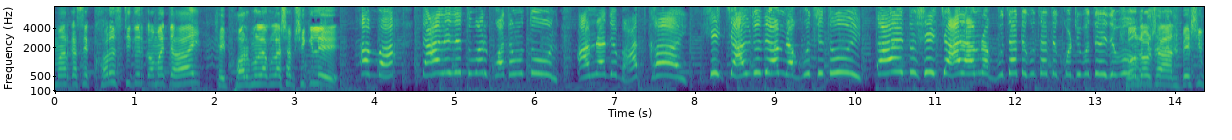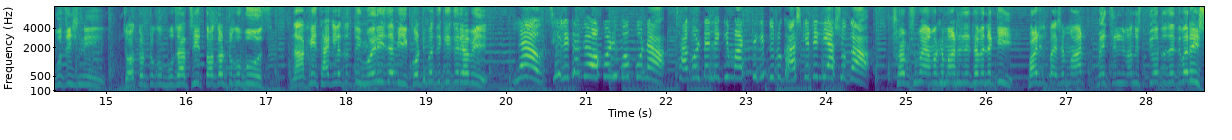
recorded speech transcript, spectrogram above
আমার কাছে খরচ কি করে কমাতে হয় সেই ফর্মুলাগুলো সব শিখলে আব্বা তাহলে যে তোমার কথা মতন। আমরা যে ভাত খাই সেই চাল যদি আমরা গুছি তুই তাহলে তো সেই চাল আমরা গুছাতে গুছাতে কোটিপতি হয়ে যাব। শোন রোশান বেশি বুঝিসনি। যতটুকু বুঝাচ্ছি ততটুকু বুঝ। না খেয়ে থাকলে তো তুই মরেই যাবি। কোটিপতি কি করে হবে? লাও ছেলেটাকে অকরি বকো না ছাগলটা লেগে মাঠ থেকে দুটো ঘাস কেটে নিয়ে আসো গা। সব সময় আমাকে মাঠে যেতে হবে নাকি? বাড়ির পাশে মাঠ মেয়ে ছেলে মানুষ তুইও তো যেতে পারিস।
